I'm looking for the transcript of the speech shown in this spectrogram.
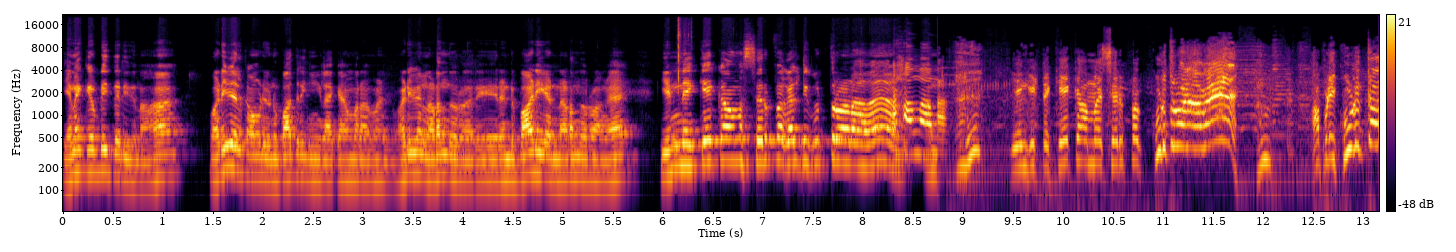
எனக்கு எப்படி தெரியுதுன்னா வடிவேல் காமெடி ஒன்று பார்த்துருக்கீங்களா கேமராமேன் வடிவேல் நடந்து வருவாரு ரெண்டு பாடி கார்டு நடந்து வருவாங்க. என்னை கேட்காம செருப்பை கழட்டி கொடுத்துருவானா அவன்? ஆமா ஆமா. என்கிட்ட கேட்காம செருப்ப கொடுத்துருவான் அவன்? அப்படி கொடுத்தா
